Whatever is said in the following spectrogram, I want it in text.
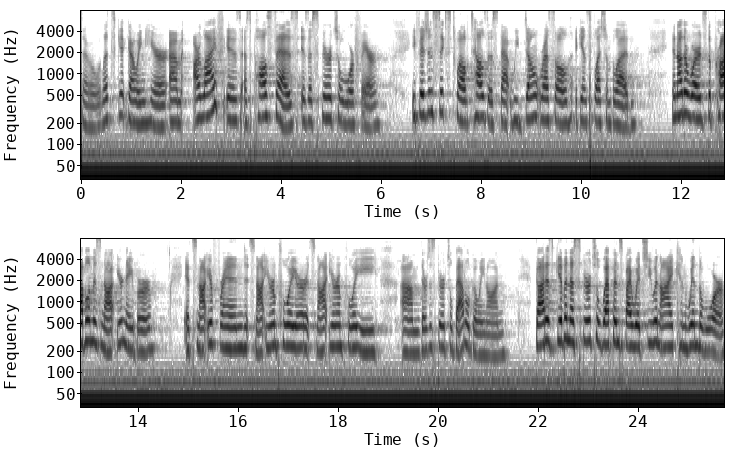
So let's get going here. Um, our life is, as Paul says, is a spiritual warfare. Ephesians 6:12 tells us that we don't wrestle against flesh and blood. In other words, the problem is not your neighbor, it's not your friend, it's not your employer, it's not your employee. Um, there's a spiritual battle going on. God has given us spiritual weapons by which you and I can win the war.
